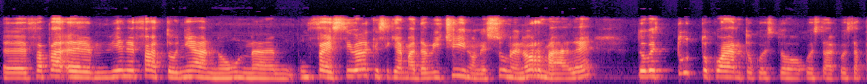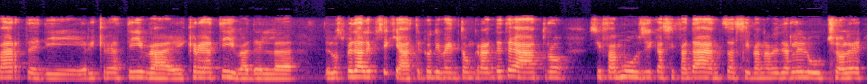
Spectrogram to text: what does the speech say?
eh, fa, eh, viene fatto ogni anno un, un, festival che si chiama Da vicino nessuno è normale dove tutto quanto questo, questa, questa, parte di ricreativa e creativa del, dell'ospedale psichiatrico diventa un grande teatro, si fa musica, si fa danza, si vanno a vedere le lucciole.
